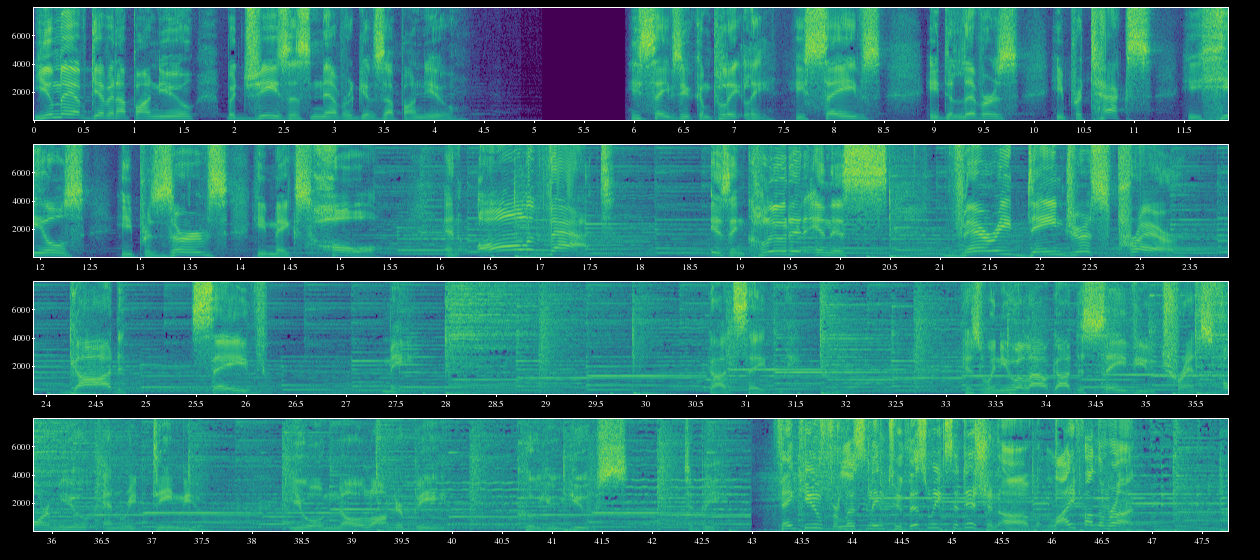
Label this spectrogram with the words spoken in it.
You may have given up on you, but Jesus never gives up on you. He saves you completely. He saves, He delivers, He protects, He heals, He preserves, He makes whole. And all of that is included in this very dangerous prayer God, save me. God, save me. Because when you allow God to save you, transform you, and redeem you, you will no longer be who you used to be. Thank you for listening to this week's edition of Life on the Run.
